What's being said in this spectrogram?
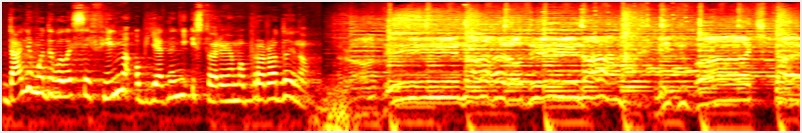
Далі ми дивилися фільми, об'єднані історіями про родину. Родина, родина, від батька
